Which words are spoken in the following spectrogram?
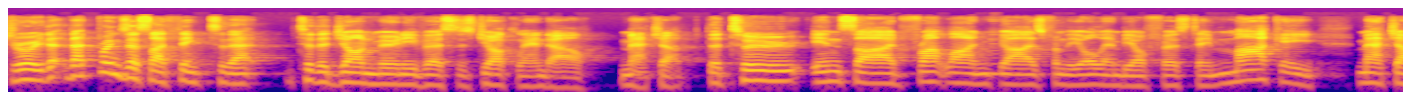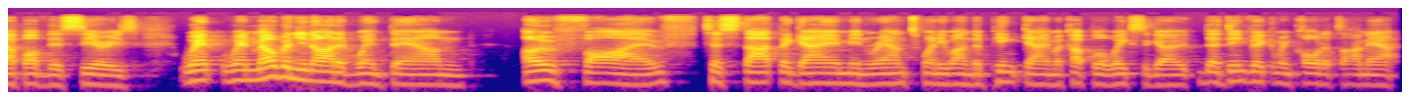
Drew, that, that brings us, I think, to that to the John Mooney versus Jock Landale matchup. The two inside frontline guys from the All NBL first team, marquee matchup of this series. When when Melbourne United went down 05 to start the game in round 21, the pink game a couple of weeks ago, that Dean Vickerman called a timeout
